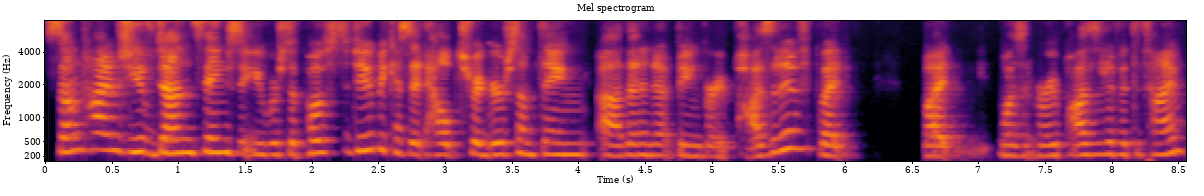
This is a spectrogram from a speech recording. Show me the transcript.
Sometimes you've done things that you were supposed to do because it helped trigger something uh, that ended up being very positive, but but wasn't very positive at the time.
